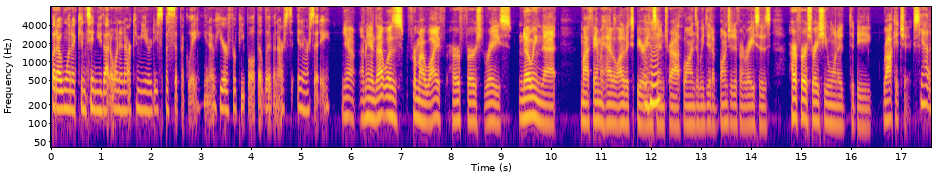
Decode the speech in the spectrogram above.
but I want to continue that on in our community specifically, you know, here for people that live in our in our city. Yeah, I mean, that was for my wife her first race, knowing that my family had a lot of experience Mm-hmm. in triathlons and we did a bunch of different races. Her first race she wanted to be RocketChix. Yeah.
